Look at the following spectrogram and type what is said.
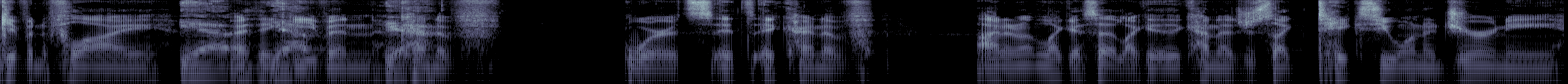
Given to Fly. Yeah, I think yeah, even yeah. kind of where it's it's it kind of I don't know. Like I said, like it kind of just like takes you on a journey,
